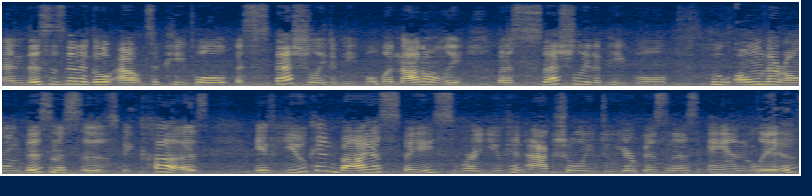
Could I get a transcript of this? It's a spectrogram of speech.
and this is going to go out to people, especially to people, but not only, but especially to people who own their own businesses because if you can buy a space where you can actually do your business and live,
